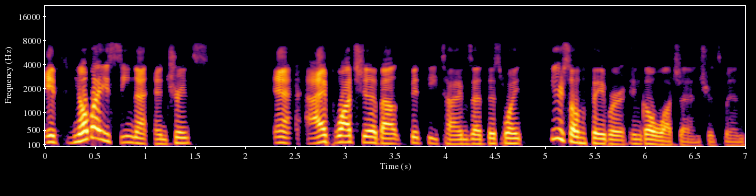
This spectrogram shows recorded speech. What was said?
If nobody's seen that entrance, and I've watched it about 50 times at this point, do yourself a favor and go watch that entrance, man.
